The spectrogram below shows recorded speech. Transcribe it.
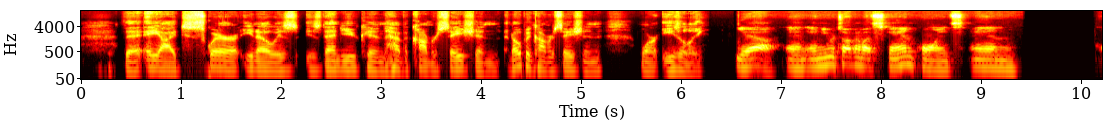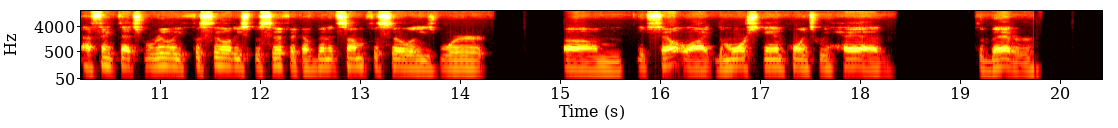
the AI square, you know, is, is then you can have a conversation, an open conversation more easily. Yeah. And, and you were talking about scan points and, I think that's really facility specific. I've been at some facilities where um, it felt like the more scan points we had, the better.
